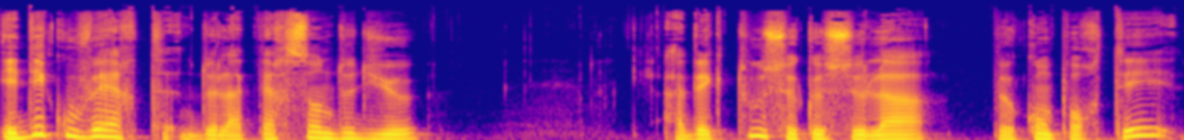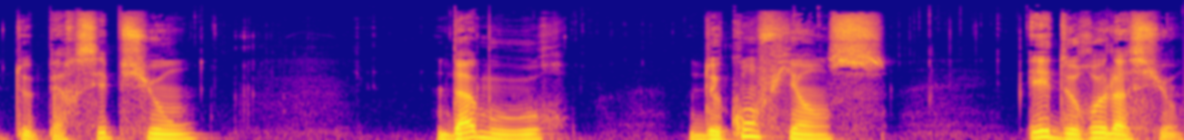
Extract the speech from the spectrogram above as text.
est découverte de la personne de Dieu, avec tout ce que cela peut comporter de perception, d'amour, de confiance et de relation.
